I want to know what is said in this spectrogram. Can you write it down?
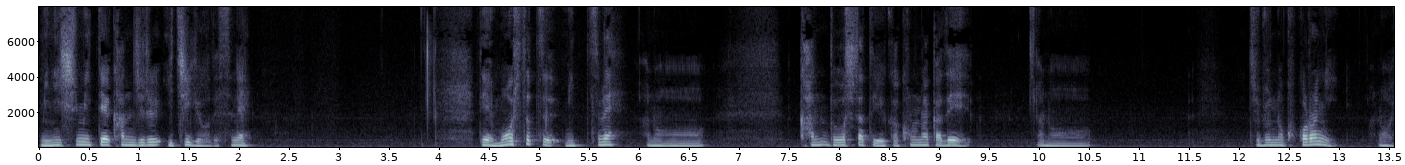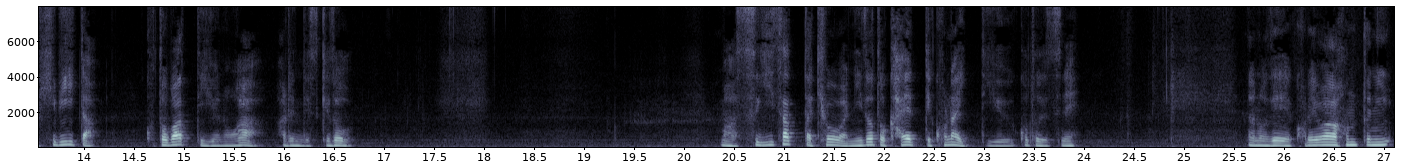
身に染みて感じる一行ですね。で、もう一つ、三つ目、あのー、感動したというか、この中で、あのー、自分の心にの響いた言葉っていうのがあるんですけど、まあ、過ぎ去った今日は二度と帰ってこないっていうことですね。なので、これは本当に、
